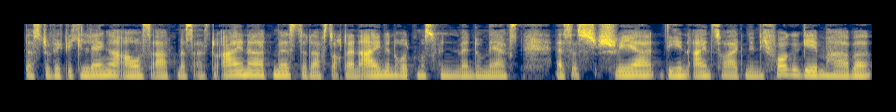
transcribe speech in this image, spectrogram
dass du wirklich länger ausatmest, als du einatmest. Du darfst auch deinen eigenen Rhythmus finden, wenn du merkst, es ist schwer, den einzuhalten, den ich vorgegeben habe.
